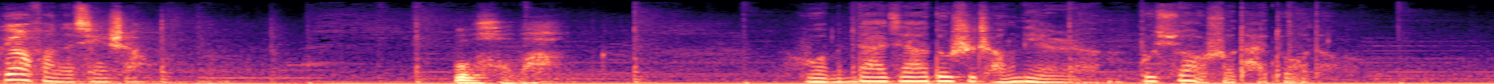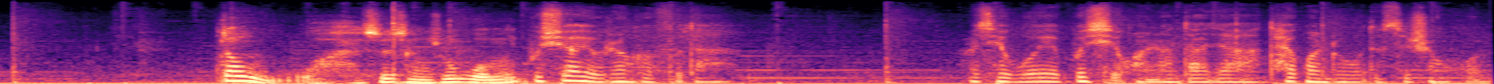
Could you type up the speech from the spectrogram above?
不要放在心上。不好吧？我们大家都是成年人，不需要说太多的。但我还是想说，我们不需要有任何负担，而且我也不喜欢让大家太关注我的私生活了。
